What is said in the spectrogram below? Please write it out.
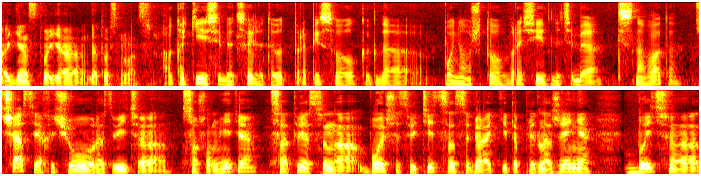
агентство, я готов сниматься. А какие себе цели ты вот прописывал, когда понял, что в России для тебя тесновато? Сейчас я хочу развить social медиа, соответственно, больше светиться, собирать какие-то предложения, быть, э,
